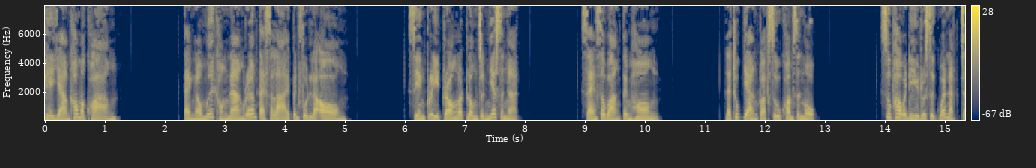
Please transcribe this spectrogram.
พยายามเข้ามาขวาง แต่เงามืดของนางเริ่มแตกสลายเป็นฝุ่นละออง เสียงกรีดร้องลดลงจนเงียบสงัด แสงสว่างเต็มห้อง และทุกอย่างกลับสู่ความสงบ สุภาวดีรู้สึกว่าหนักใจ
